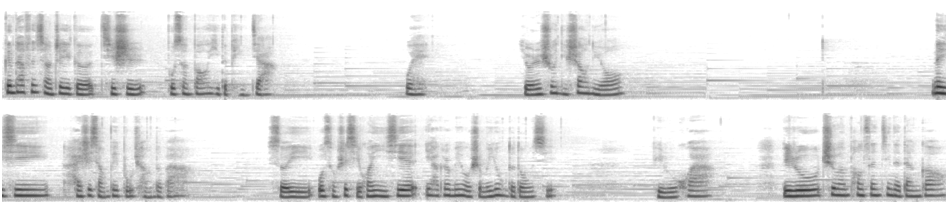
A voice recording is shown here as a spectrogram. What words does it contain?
跟他分享这个其实不算褒义的评价。喂，有人说你少女哦。内心还是想被补偿的吧，所以我总是喜欢一些压根没有什么用的东西，比如花，比如吃完胖三斤的蛋糕，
